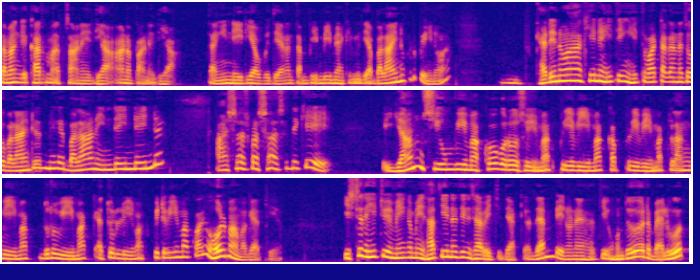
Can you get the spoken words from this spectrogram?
තමන්ගේ කර්මස්ථානයේ දිහා ආනපානේ දිහා. දැන් ඉන්නේ ඉරියව්ව දිහා නැත්නම් පිම්බීම හැකිලිම දිහා බලනකොට පේනවා. කැඩෙනවා කියන හිතින් හිත වට ගන්නතෝ බලන හිටියොත් මේක බලාන ඉnde ඉnde ඉnde ආශ්වාස ප්‍රශ්වාස දෙකේ යම් සියුම් වීමක් හෝ ගොරෝසු වීමක් ප්‍රිය වීමක් අප්‍රිය වීමක් ලං වීමක් දුරු වීමක් ඇතුල් වීමක් පිට වීමක් වගේ හොල්මම ගැතිය. ඉස්සර හිතුවේ මේක මේ සතිය නැති නිසා වෙච්ච දෙයක් කියලා. දැන් පේනව නෑ සතිය හොඳට බැලුවොත්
